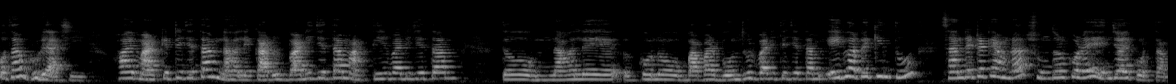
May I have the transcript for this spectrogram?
কোথাও ঘুরে আসি। হয় মার্কেটে যেতাম না হলে কারুর বাড়ি যেতাম, আত্মীয়ের বাড়ি যেতাম। তো না হলে কোনো বাবার বন্ধুর বাড়িতে যেতাম। এইভাবে কিন্তু সানডেটাকে আমরা সুন্দর করে এনজয় করতাম।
